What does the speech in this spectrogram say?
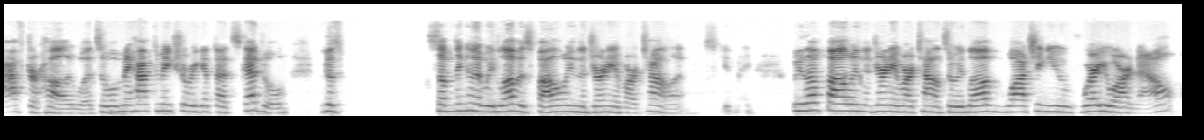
after Hollywood. So we'll may have to make sure we get that scheduled because something that we love is following the journey of our talent. Excuse me. We love following the journey of our talent. So we love watching you where you are now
